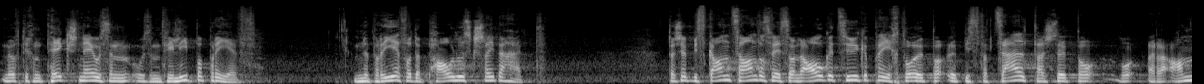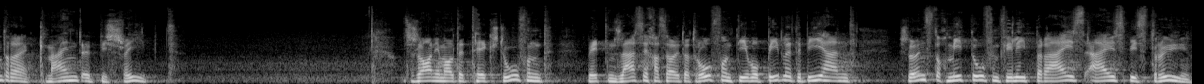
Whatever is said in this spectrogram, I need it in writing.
möchte ich einen Text nehmen aus dem, aus dem Philipperbrief. Einen Brief, den Paulus geschrieben hat. Das ist etwas ganz anderes, wie so ein Augenzeugenbericht, wo jemand etwas erzählt. Das ist jemand, der einer anderen Gemeinde etwas schreibt. Und so schlage ich mal den Text auf und will ihn lesen. Ich habe euch da drauf. Und die, die die Bibel dabei haben, schlagen es doch mit auf in Philipper 1, 1 bis 3.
